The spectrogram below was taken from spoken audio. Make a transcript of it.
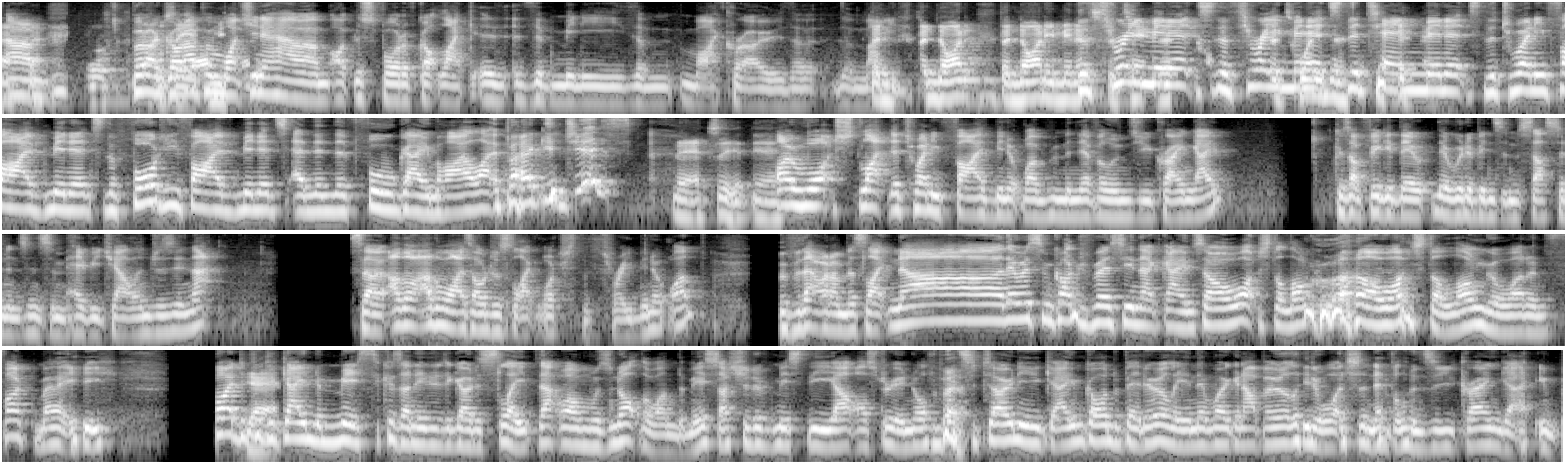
Um, But I got up and watched. You know how um, Optus Sport have got like uh, the mini, the micro, the the the, main. the, 90, the 90 The minutes. three 10 minutes, the three the 20 minutes, the ten minutes, the twenty-five minutes, the forty-five minutes, and then the full game highlight packages. That's it. Yeah. I watched like the twenty-five minute one from the Netherlands Ukraine game because I figured there there would have been some sustenance and some heavy challenges in that. So other, otherwise, I'll just like watch the three-minute one. But for that one, I'm just like, nah, there was some controversy in that game, so I watched the longer one. I watched the longer one, and fuck me. If I had to Yeah. pick a game to miss because I needed to go to sleep, that one was not the one to miss. I should have missed the uh, Austria North Macedonia game, gone to bed early, and then woken up early to watch the Netherlands Ukraine game.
